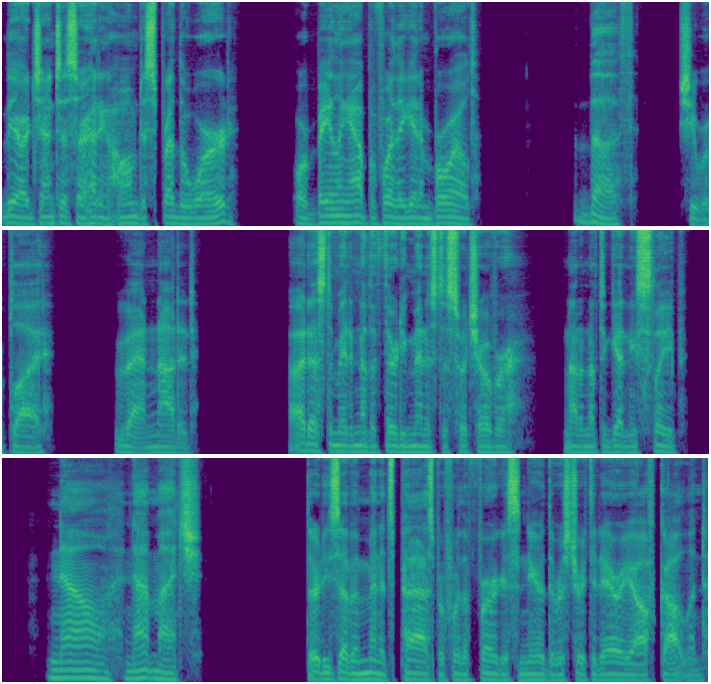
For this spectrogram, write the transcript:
The Argentis are heading home to spread the word? Or bailing out before they get embroiled? Both, she replied. Van nodded. I'd estimate another 30 minutes to switch over. Not enough to get any sleep. No, not much. 37 minutes passed before the Fergus neared the restricted area off Gotland.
